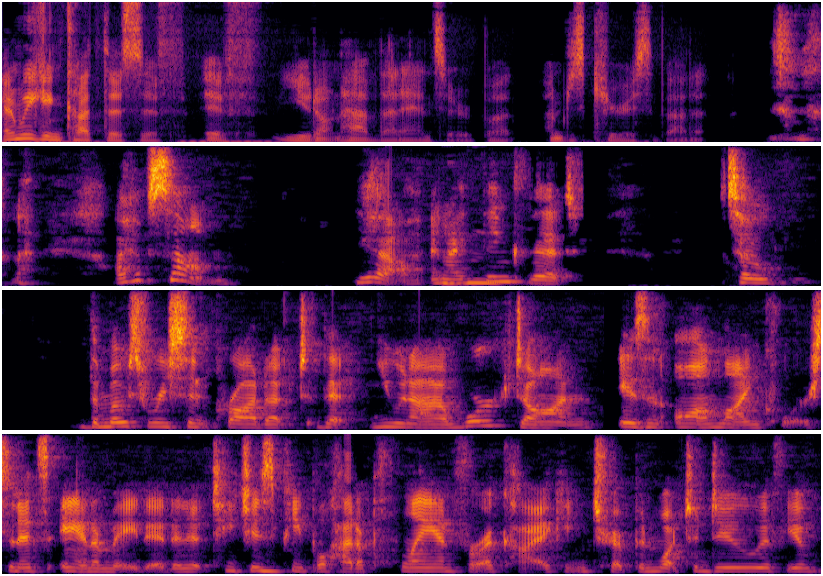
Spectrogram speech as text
And we can cut this if if you don't have that answer, but I'm just curious about it. I have some. Yeah, and mm-hmm. I think that so the most recent product that you and I worked on is an online course and it's animated and it teaches people how to plan for a kayaking trip and what to do if you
